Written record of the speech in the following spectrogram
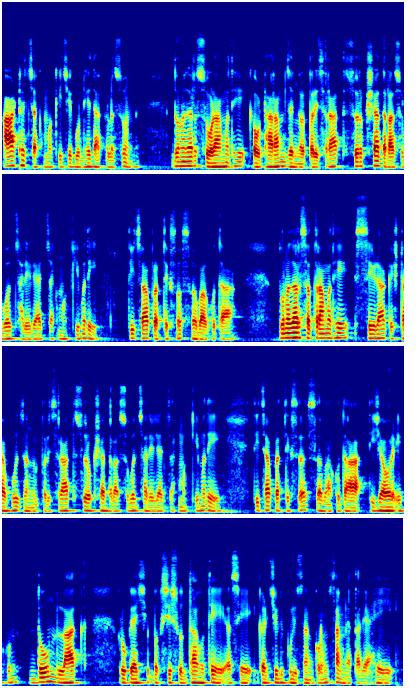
आठ चकमकीचे गुन्हे दाखल असून दोन हजार सोळामध्ये कवठाराम जंगल परिसरात सुरक्षा दलासोबत झालेल्या चकमकीमध्ये तिचा प्रत्यक्ष सहभाग होता. दोन हजार सतरामध्ये सेडा किष्टापूर जंगल परिसरात सुरक्षा दलासोबत झालेल्या चकमकीमध्ये तिचा प्रत्यक्ष सहभाग होता. तिच्यावर एकूण दोन लाख रुपयाचे बक्षीससुद्धा होते असे गडचिरोली पोलिसांकडून सांगण्यात आले आहे.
